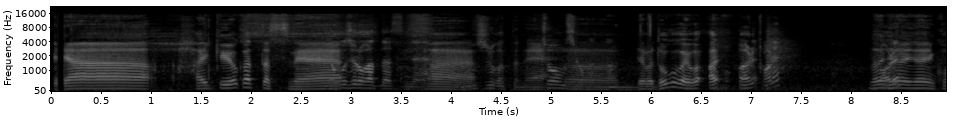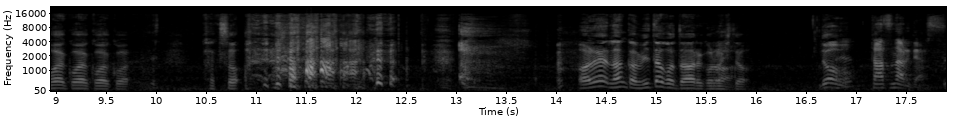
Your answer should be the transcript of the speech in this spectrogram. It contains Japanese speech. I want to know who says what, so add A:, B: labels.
A: いやー、配球良かったっす
B: ね。面。白かったですね。
A: は
C: 面白かったね。
B: 超。面白かった。
A: うん。やっぱどこがよかっあれ？
C: あれ？
B: あれ？
A: なになになに怖い怖い怖い怖い。隠そう。あれ？なんか見たことあるこの人。
C: どうもタツナルです。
